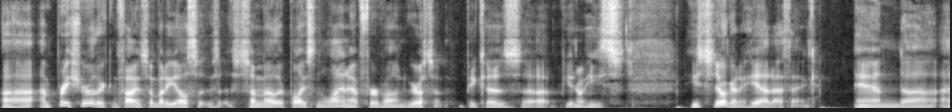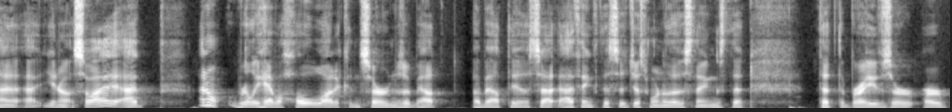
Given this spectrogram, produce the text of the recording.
uh, I'm pretty sure they can find somebody else, some other place in the lineup for Vaughn Grissom because uh, you know he's he's still going to hit, I think, and uh, I, I, you know, so I, I I don't really have a whole lot of concerns about about this. I, I think this is just one of those things that that the Braves are are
